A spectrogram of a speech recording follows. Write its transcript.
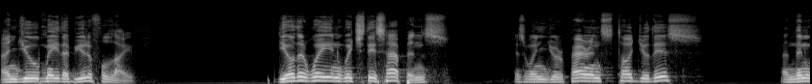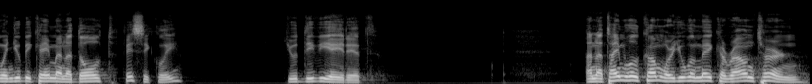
and you made a beautiful life. The other way in which this happens is when your parents taught you this, and then when you became an adult physically, you deviated. And a time will come where you will make a round turn.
